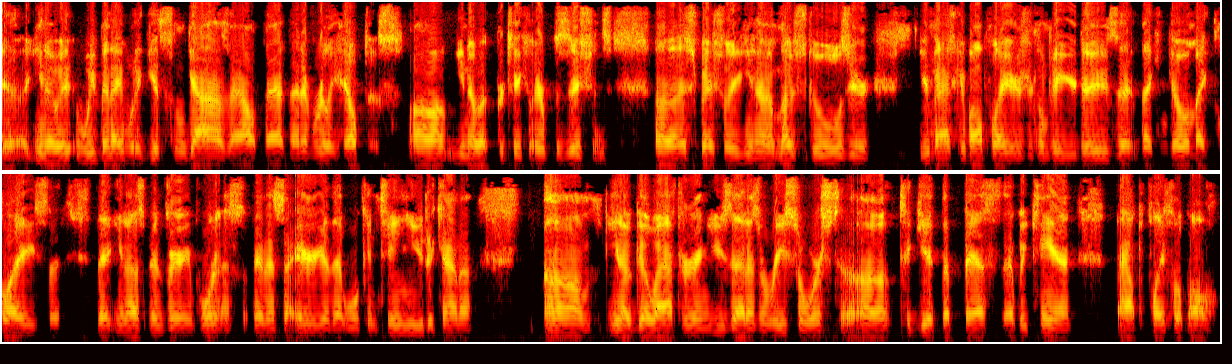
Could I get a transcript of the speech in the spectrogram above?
uh, you know, it, we've been able to get some guys out that, that have really helped us, um, you know, at particular positions, uh, especially, you know, at most schools, your, your basketball players are going to be your dudes that, that can go and make plays. So that, you know, it's been very important. And it's an area that we'll continue to kind of, um, you know, go after and use that as a resource to, uh, to get the best that we can out to play football.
